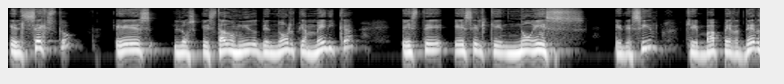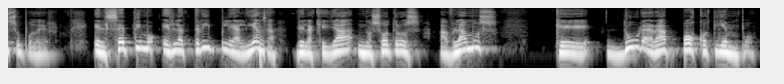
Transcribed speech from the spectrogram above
El sexto es los Estados Unidos de Norteamérica. Este es el que no es, es decir, que va a perder su poder. El séptimo es la triple alianza de la que ya nosotros hablamos, que durará poco tiempo.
